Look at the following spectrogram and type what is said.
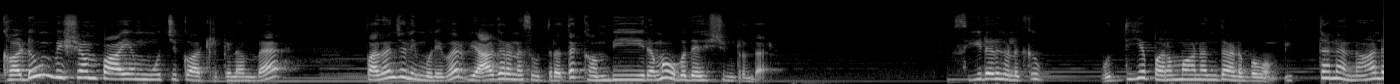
கடும் விஷம் பாயம் மூச்சு காற்று கிளம்ப பதஞ்சலி முனிவர் வியாகரண சூத்திரத்தை கம்பீரமாக உபதேசிச்சுட்டு இருந்தார் சீடர்களுக்கு புதிய பரமானந்த அனுபவம். இத்தனை நாள்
